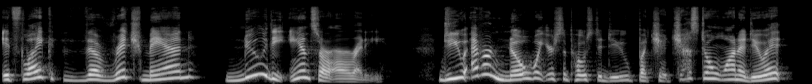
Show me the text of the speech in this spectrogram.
It's like the rich man knew the answer already. Do you ever know what you're supposed to do, but you just don't want to do it?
